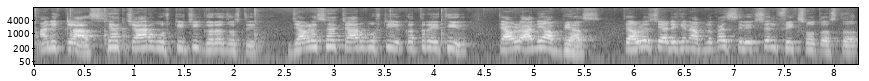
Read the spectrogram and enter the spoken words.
आणि क्लास ह्या चार गोष्टीची गरज असते. ज्यावेळेस ह्या चार गोष्टी एकत्र येतील त्यावेळेस आणि अभ्यास त्यावेळेस या ठिकाणी आपलं काय सिलेक्शन फिक्स होत असतं.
